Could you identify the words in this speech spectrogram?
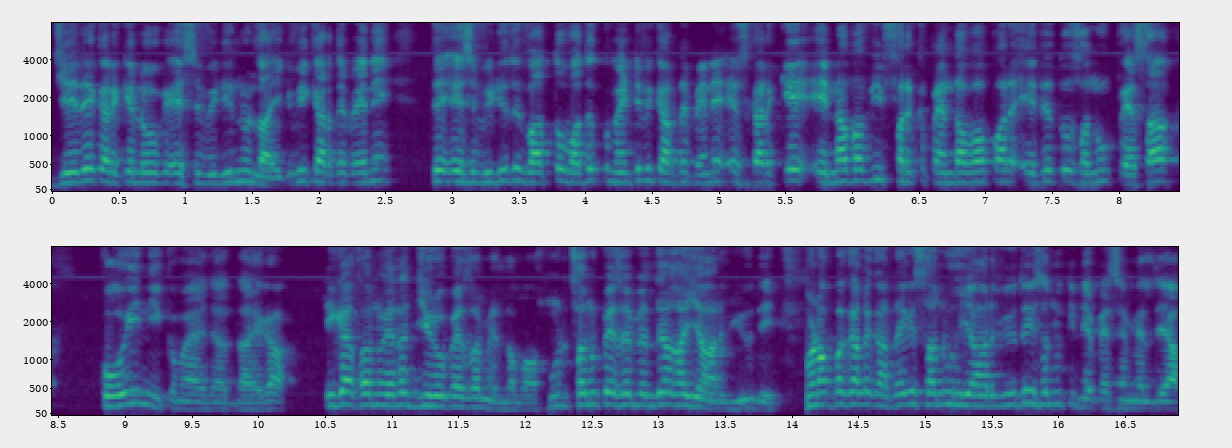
ਜਿਹਦੇ ਕਰਕੇ ਲੋਕ ਇਸ ਵੀਡੀਓ ਨੂੰ ਲਾਈਕ ਵੀ ਕਰਦੇ ਪਏ ਨੇ ਤੇ ਇਸ ਵੀਡੀਓ ਤੇ ਵੱਧ ਤੋਂ ਵੱਧ ਕਮੈਂਟ ਵੀ ਕਰਦੇ ਪਏ ਨੇ। ਇਸ ਕਰਕੇ ਇਹਨਾਂ ਦਾ ਵੀ ਫ਼ਰਕ ਪੈਂਦਾ ਵਾ, ਪਰ ਇਹਦੇ ਤੋਂ ਸਾਨੂੰ ਪੈਸਾ ਕੋਈ ਨਹੀਂ ਕਮਾਇਆ ਜਾਂਦਾ ਹੈਗਾ। ਠੀਕ ਆ, ਸਾਨੂੰ ਇਹਦਾ ਜ਼ੀਰੋ ਪੈਸਾ ਮਿਲਦਾ ਵਾ। ਹੁਣ ਸਾਨੂੰ ਪੈਸੇ ਮਿਲਦੇ ਆ 1000 ਵਿਊ ਦੇ। ਹੁਣ ਆਪਾਂ ਗੱਲ ਕਰਦੇ ਆ ਕਿ ਸਾਨੂੰ 1000 ਵਿਊ ਦੇ ਸਾਨੂੰ ਕਿੰਨੇ ਪੈਸੇ ਮਿਲਦੇ ਆ।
